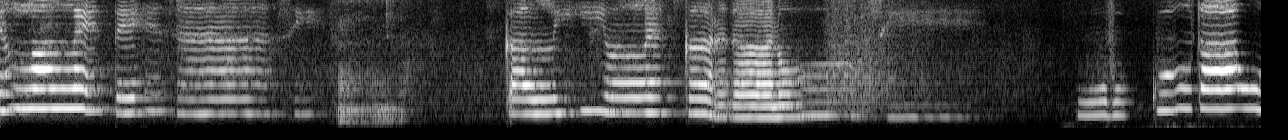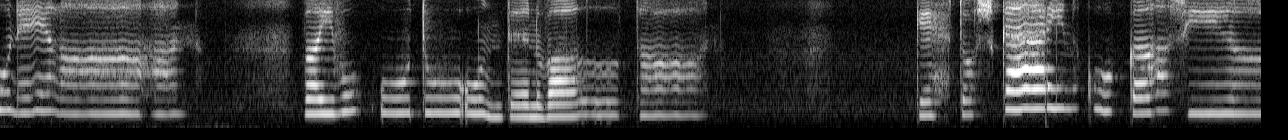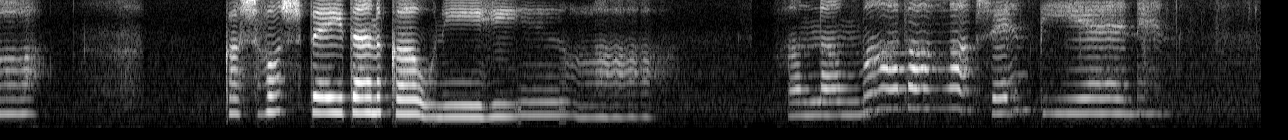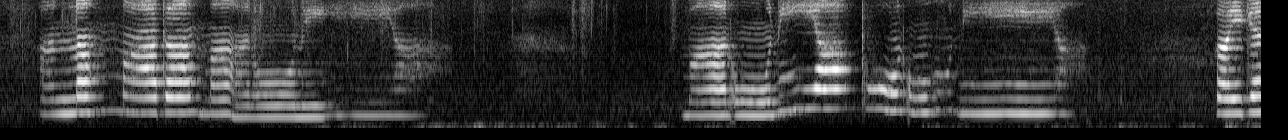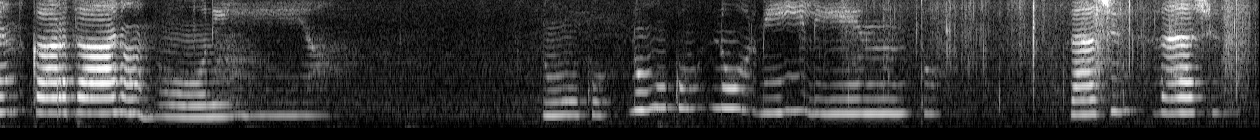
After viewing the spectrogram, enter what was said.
uutuu unten valtaan. Kehtos käärin kukasilla, kasvos peitän kauniilla. Anna maata lapsen pienen, anna amata, mano.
